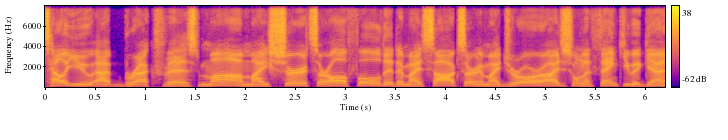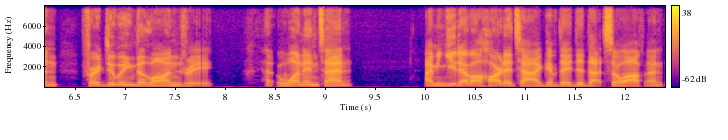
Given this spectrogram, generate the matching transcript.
tell you at breakfast, Mom, my shirts are all folded and my socks are in my drawer. I just want to thank you again for doing the laundry. One in 10? I mean, you'd have a heart attack if they did that so often.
